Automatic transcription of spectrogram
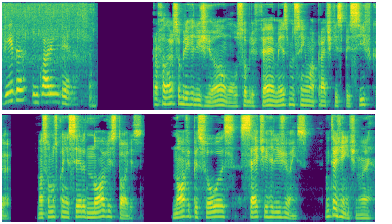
Vida em quarentena. Para falar sobre religião ou sobre fé, mesmo sem uma prática específica, nós vamos conhecer nove histórias. Nove pessoas, sete religiões. Muita gente, não é?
